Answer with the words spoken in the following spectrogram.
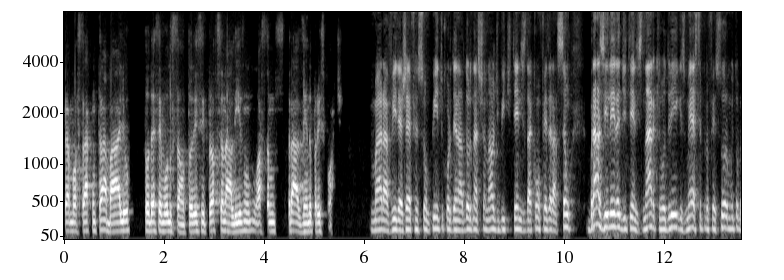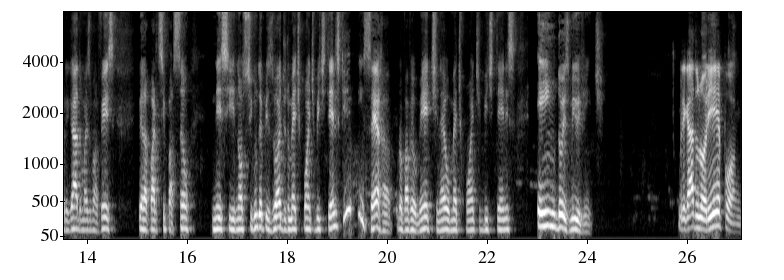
para mostrar com trabalho toda essa evolução, todo esse profissionalismo nós estamos trazendo para o esporte. Maravilha, Jefferson Pinto, coordenador nacional de beach tênis da Confederação Brasileira de Tênis. Narc Rodrigues, mestre professor, muito obrigado mais uma vez pela participação nesse nosso segundo episódio do Match Point Beach Tennis, que encerra provavelmente né, o Match Point Beach Tennis em 2020. Obrigado, Nori. Pô,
